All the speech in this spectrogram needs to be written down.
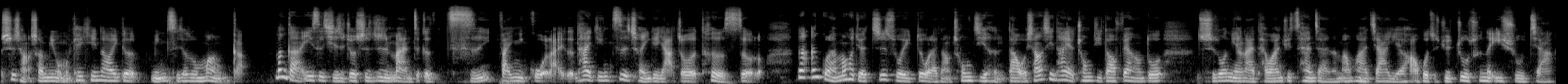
市场上面，我们可以听到一个名词叫做漫港。漫改的意思其实就是日漫这个词翻译过来的，它已经自成一个亚洲的特色了。那安古兰漫画节之所以对我来讲冲击很大，我相信它也冲击到非常多十多年来台湾去参展的漫画家也好，或者去驻村的艺术家，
